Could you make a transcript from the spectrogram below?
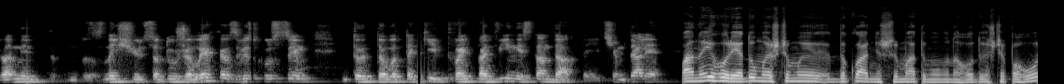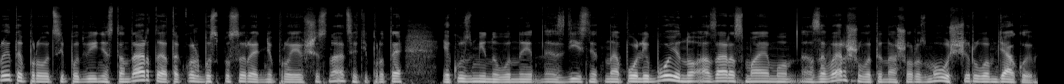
вони знищуються дуже легко в зв'язку з цим. Тобто, от такі подвійні стандарти. І чим далі Пане Ігорі, я думаю, що ми докладніше матимемо нагоду ще поговорити про ці подвійні стандарти, а також безпосередньо про F-16 і про те, яку зміну вони е, здійснять на полі бою. Ну а зараз маємо завершувати нашу розмову. Щиро вам дякую.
